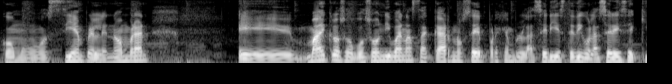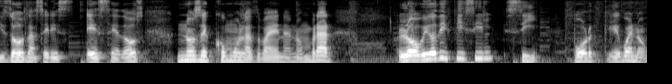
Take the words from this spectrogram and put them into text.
como siempre le nombran. Eh, Microsoft o Sony van a sacar, no sé, por ejemplo, la serie, te digo, la serie X2, la serie S2, no sé cómo las vayan a nombrar. ¿Lo veo difícil? Sí, porque bueno,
